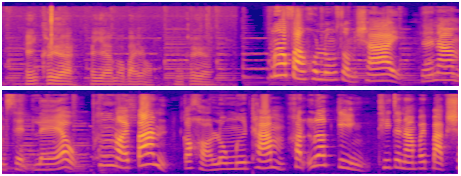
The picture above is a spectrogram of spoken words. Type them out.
ำเห็นเครือพยายามเอาใบออกเห็นเครือ เมื่อฟังคุณลุงสมชายแนะนำเสร็จแล้ว พึ่งน้อยปั้นก็ขอลงมือทำคัดเลือกกิ่งที่จะนำไปปักช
